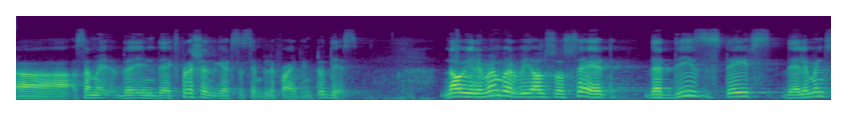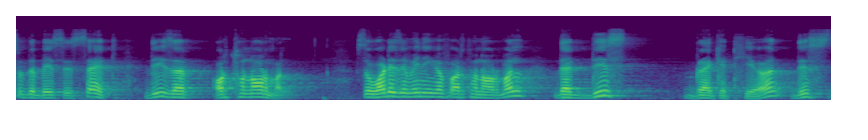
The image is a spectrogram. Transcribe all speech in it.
uh, some the in the expression gets simplified into this. Now you remember we also said that these states the elements of the basis set these are orthonormal. So what is the meaning of orthonormal that this bracket here this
